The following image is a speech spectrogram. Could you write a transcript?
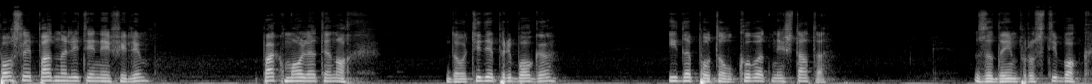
После падналите Нефилим пак молят Енох да отиде при Бога и да потълкуват нещата, за да им прости Бог.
